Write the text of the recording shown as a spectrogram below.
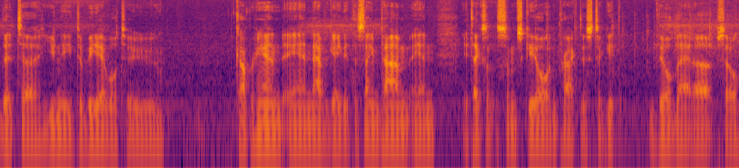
that uh, you need to be able to comprehend and navigate at the same time, and it takes some skill and practice to get build that up. So,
